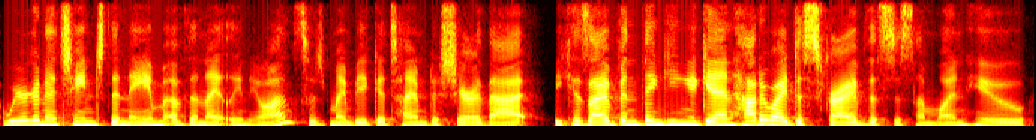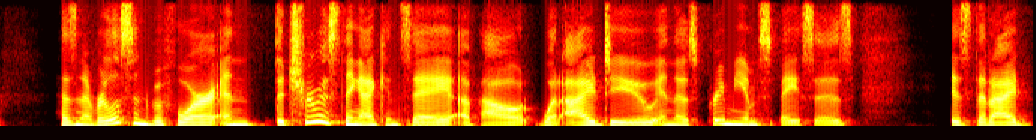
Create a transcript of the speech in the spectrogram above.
We're going to change the name of the Nightly Nuance, which might be a good time to share that because I've been thinking again, how do I describe this to someone who has never listened before? And the truest thing I can say about what I do in those premium spaces is that I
